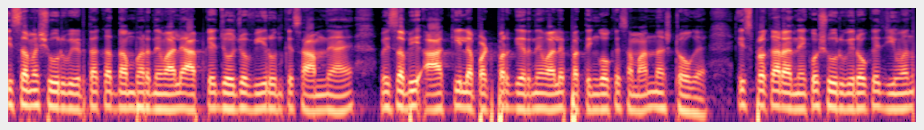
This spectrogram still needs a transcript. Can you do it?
इस समय शूरवीरता का दम भरने वाले आपके जो जो वीर उनके सामने आए, वे सभी आग की लपट पर गिरने वाले पतिंगों के समान नष्ट हो गए। इस प्रकार अनेकों शूरवीरों के जीवन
